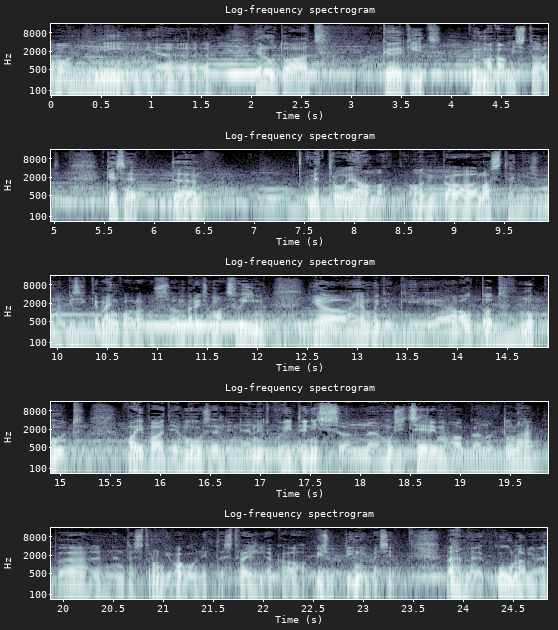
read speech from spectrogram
on nii äh, elutoad, köögid kui magamistoad. keset äh, metroojaama on ka laste niisugune pisike mänguala, kus on päris oma sõim ja, ja muidugi autod, nukud, vaibad ja muu selline ja nüüd, kui Deniss on musitseerima hakanud, tuleb nendest rongivagunitest välja ka pisut inimesi. Läheme kuulame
